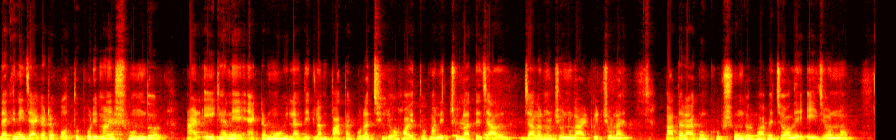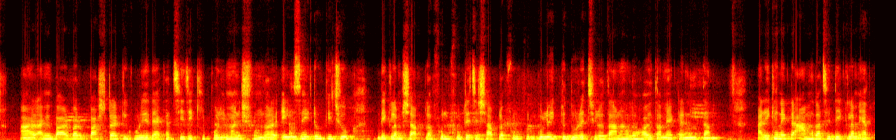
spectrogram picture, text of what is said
দেখেন এই জায়গাটা কত পরিমাণে সুন্দর। আর এইখানে একটা মহিলা দেখলাম পাতা ছিল হয়তো মানে চুলাতে জাল, জ্বালানোর জন্য লার্কির চুলায়। পাতার আগুন খুব সুন্দরভাবে জ্বলে এই জন্য। আর আমি বারবার পাশটা আর কি ঘুরিয়ে দেখাচ্ছি যে কি পরিমাণে সুন্দর। আর এই সাইডেও কিছু দেখলাম শাপলা ফুল ফুটেছে। শাপলা ফুল ফুলগুলো একটু দূরে ছিল, তা না হলে হয়তো আমি একটা নিতাম। আর এখানে একটা আম গাছে দেখলাম, এত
